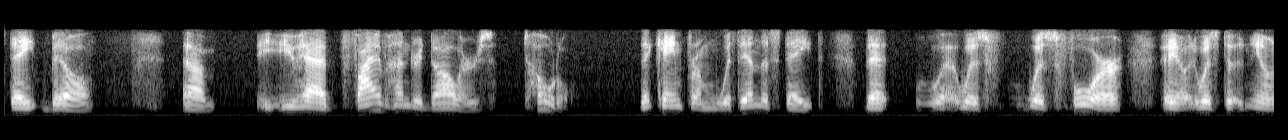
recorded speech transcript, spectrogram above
state bill um, you had five hundred dollars total that came from within the state that was was for you know was to you know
